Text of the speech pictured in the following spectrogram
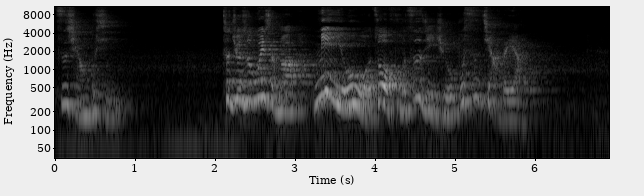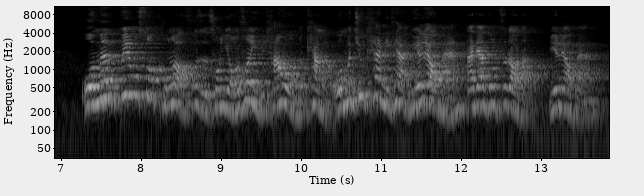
自强不息。这就是为什么命由我做，福自己求，不是假的呀。我们不用说孔老夫子，从尧舜禹汤我们看了，我们就看你看袁了凡，大家都知道的袁了凡。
